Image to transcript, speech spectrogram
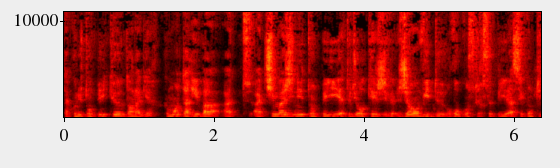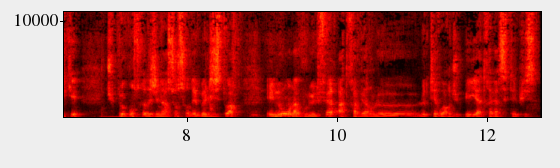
tu as connu ton pays que dans la guerre. Comment tu arrives à, à, t'imaginer ton pays, à te dire, ok, j'ai envie de reconstruire ce pays-là, c'est compliqué. Tu peux construire des générations sur des belles histoires. Et nous, on a voulu le faire à travers le, le terroir du pays, à travers cette épice.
